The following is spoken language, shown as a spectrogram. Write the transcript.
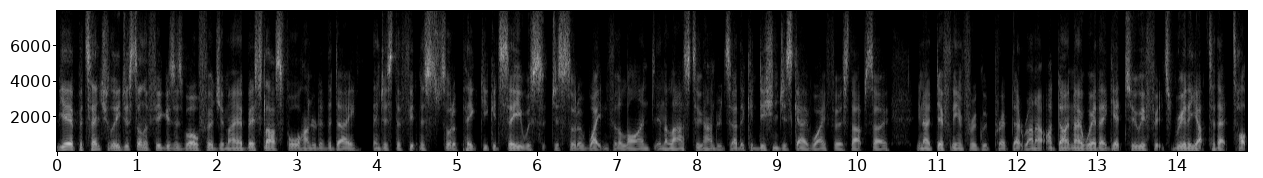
Yeah, potentially. Just on the figures as well for Jamea, best last 400 of the day, and just the fitness sort of peaked. You could see it was just sort of waiting for the line in the last 200. So the condition just gave way first up. So you know, definitely in for a good prep that runner. I don't know where they get to if it's really up to that top,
